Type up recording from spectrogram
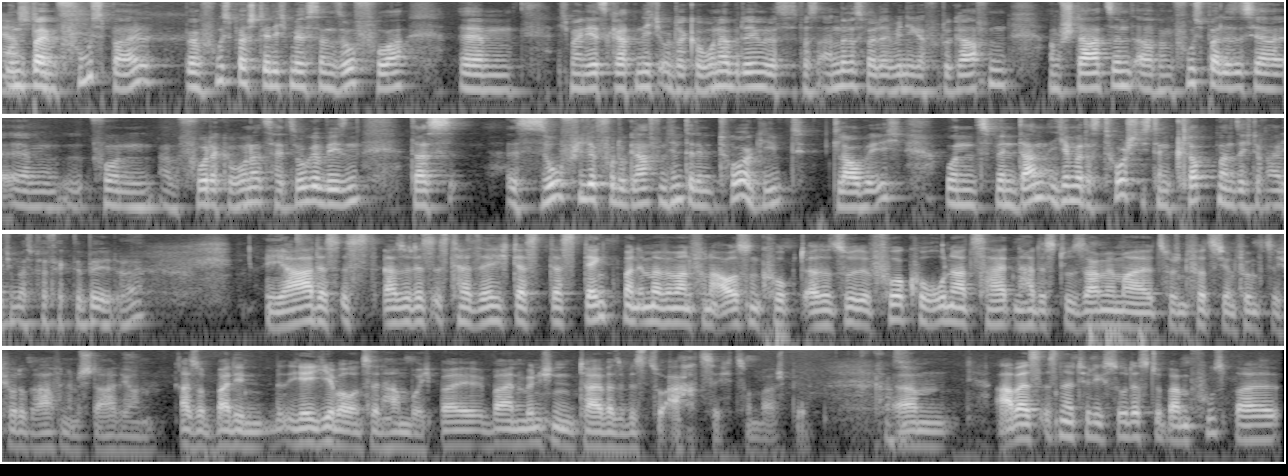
Ja, und stimmt. beim Fußball, beim Fußball stelle ich mir es dann so vor, ähm, ich meine jetzt gerade nicht unter Corona-Bedingungen, das ist was anderes, weil da weniger Fotografen am Start sind, aber beim Fußball ist es ja ähm, von, also vor der Corona-Zeit so gewesen, dass es so viele Fotografen hinter dem Tor gibt, glaube ich. Und wenn dann jemand das Tor schießt, dann kloppt man sich doch eigentlich um das perfekte Bild, oder? Ja, das ist, also das ist tatsächlich, das, das denkt man immer, wenn man von außen guckt. Also zu, vor Corona-Zeiten hattest du, sagen wir mal, zwischen 40 und 50 Fotografen im Stadion. Also bei den, hier, hier bei uns in Hamburg, bei, bei in München teilweise bis zu 80 zum Beispiel. Krass. Ähm, aber es ist natürlich so, dass du beim Fußball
